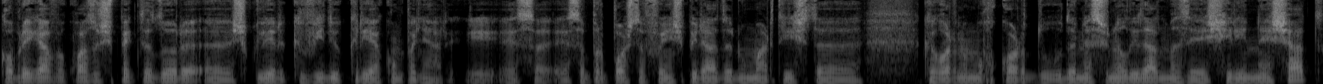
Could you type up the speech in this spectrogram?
que obrigava quase o espectador a escolher que vídeo queria acompanhar. E essa, essa proposta foi inspirada numa artista que agora não me recordo da nacionalidade, mas é a Shirin Neshat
